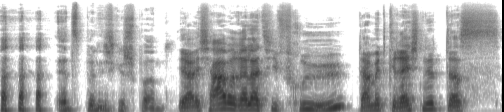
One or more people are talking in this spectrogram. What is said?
Jetzt bin ich gespannt. Ja, ich habe relativ früh damit gerechnet, dass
